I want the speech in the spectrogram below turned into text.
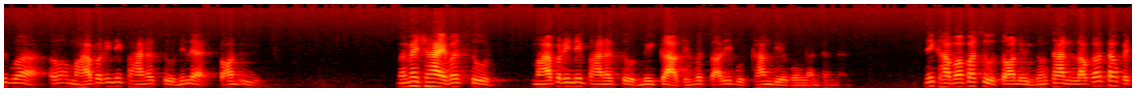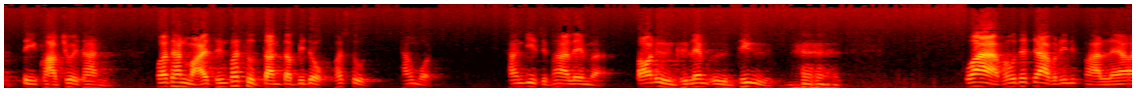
นึกว่าเออมหาปรินิพานสูตรนี่แหละ ตอนอื่น มันไม่ใช่พระสูตรมหาปรินิพานสูตรมีกล่าวถึงภาษาริบุตรครั้งเดียวของนั้นทั้งนั้น นี่คำว่าพระสูตรตอนอื่นของท่าน เราก็ต้องไปตีความช่วยท่านว่าท่านหมายถึงพระสูตรตันตปิฎกพระสูตรทั้งหมด ทั้งยี่สิบห้าเล่มอะ ตอนอื่นคือเล่มอื่นที่อื่น ว่าพระพุทธเจ้าปรินิพพานแล้ว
